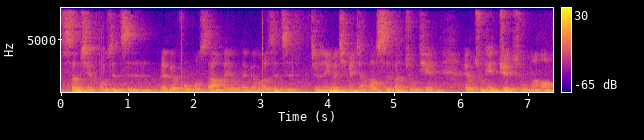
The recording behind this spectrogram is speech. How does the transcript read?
圣贤不是指那个佛菩萨，还有那个，而是指就是因为前面讲到示范诸天，还有诸天眷属嘛，哦。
